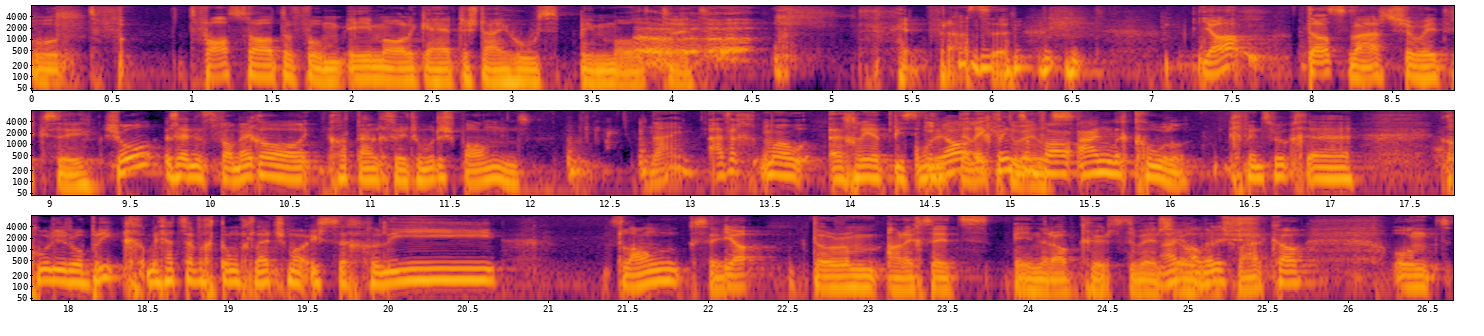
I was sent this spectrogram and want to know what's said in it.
der die, Fassade vom ehemaligen Hertensteinhaus bemalt hat. Hat. Ja, das wär's schon wieder gewesen. Schon? Es hat jetzt zwar mega... Ich gedacht, es wird spannend. Nein, einfach mal ein bisschen etwas Aber ja, ich finde es eigentlich cool. Ich finde es wirklich eine coole Rubrik. Mich hat es einfach gedacht, letztes Mal ist es ein bisschen zu lang gewesen. Ja, darum habe ich es jetzt in einer abgekürzten Version Nein, ist- erklärt. Und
